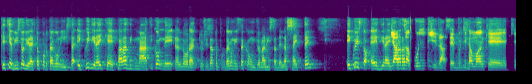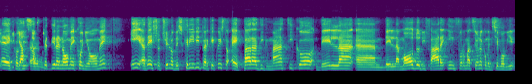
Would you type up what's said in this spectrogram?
che ti ha visto diretto protagonista e qui direi che è paradigmatico, ne, allora tu sei stato protagonista con un giornalista della 7 e questo è direi Piazza parad- Pulita, se diciamo anche ecco, di, eh, per dire nome e cognome e adesso ce lo descrivi perché questo è paradigmatico della, eh, del modo di fare informazione, come dicevo vi-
